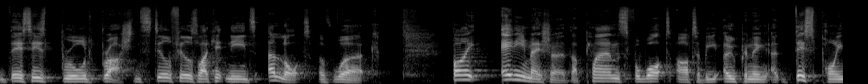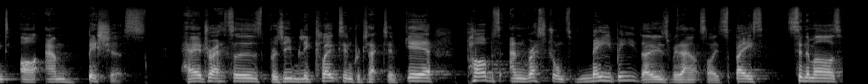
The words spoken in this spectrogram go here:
This is broad brush and still feels like it needs a lot of work. By any measure, the plans for what are to be opening at this point are ambitious. Hairdressers, presumably cloaked in protective gear, pubs and restaurants, maybe those with outside space, cinemas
